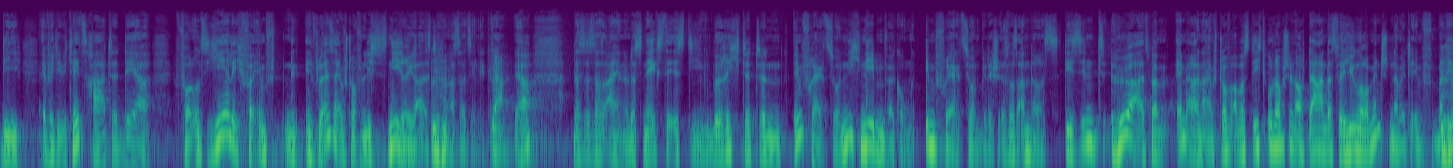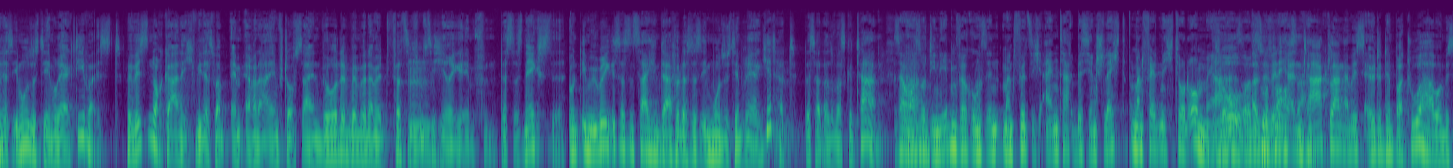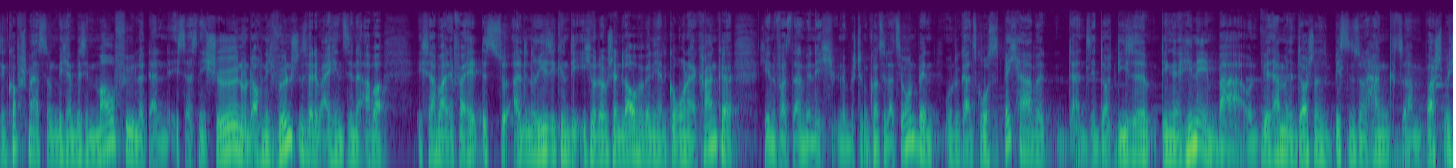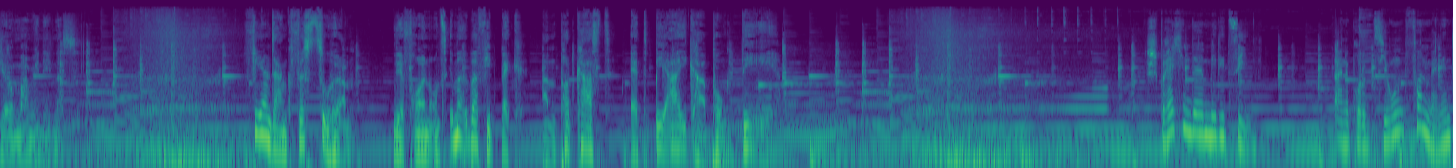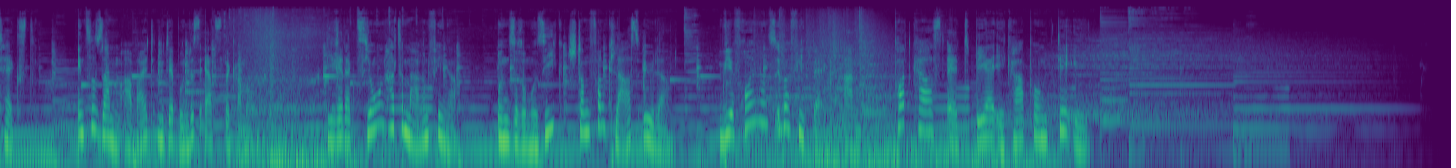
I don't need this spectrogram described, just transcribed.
Die Effektivitätsrate der von uns jährlich verimpften Influenza-Impfstoffen liegt niedriger als die von AstraZeneca. Ja. ja, das ist das eine. Und das nächste ist die berichteten Impfreaktionen, nicht Nebenwirkungen. Impfreaktionen, bitteschön, ist was anderes. Die sind höher als beim mRNA-Impfstoff, aber es liegt unter Umständen auch daran, dass wir jüngere Menschen damit impfen, bei denen das Immunsystem reaktiver ist. Wir wissen noch gar nicht, wie das beim mRNA-Impfstoff sein würde, wenn wir damit 40, 50-Jährige impfen. Das ist das nächste. Und im Übrigen ist das ein Zeichen dafür, dass das Immunsystem reagiert hat. Das hat also was getan. Sagen wir mal so, die Nebenwirkungen sind, man fühlt sich einen Tag ein bisschen schlecht, man fällt nicht tot um. Ja? So, also, muss wenn ich einen sagen. Tag lang ein bisschen erhöhte Temperatur habe und ein bisschen Kopfschmerzen und mich ein bisschen mau fühle, dann ist das nicht schön und auch nicht wünschenswert im eigentlichen Sinne, aber ich sag mal, im Verhältnis zu all den Risiken, die ich unter Umständen laufe, wenn ich an Corona erkranke, jedenfalls dann, wenn ich in einer bestimmten Konstellation bin und ein ganz großes Pech habe, dann sind doch diese Dinge hinnehmbar. Und wir haben in Deutschland ein bisschen so einen Hang zu haben, wasch mich, aber mach mich nicht nass. Vielen Dank fürs Zuhören. Wir freuen uns immer über Feedback an podcast.baik.de. Sprechende Medizin. Eine Produktion von Men in Text. In Zusammenarbeit mit der Bundesärztekammer. Die Redaktion hatte Maren Finger. Unsere Musik stammt von Klaas Oehler. Wir freuen uns über Feedback an podcast.baek.de.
